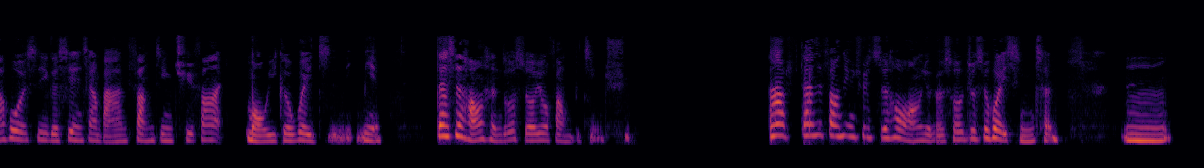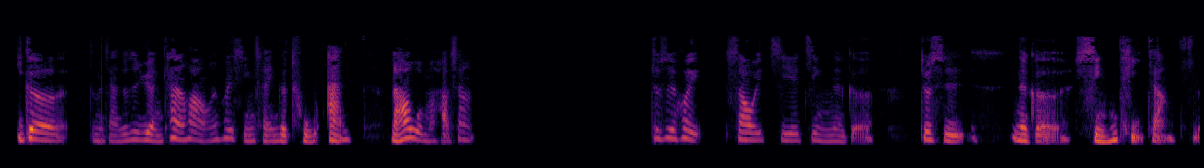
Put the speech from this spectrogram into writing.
啊，或者是一个现象把它放进去，放在某一个位置里面，但是好像很多时候又放不进去。那但是放进去之后，好像有的时候就是会形成，嗯，一个怎么讲，就是远看的话，好像会形成一个图案，然后我们好像就是会稍微接近那个，就是那个形体这样子。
